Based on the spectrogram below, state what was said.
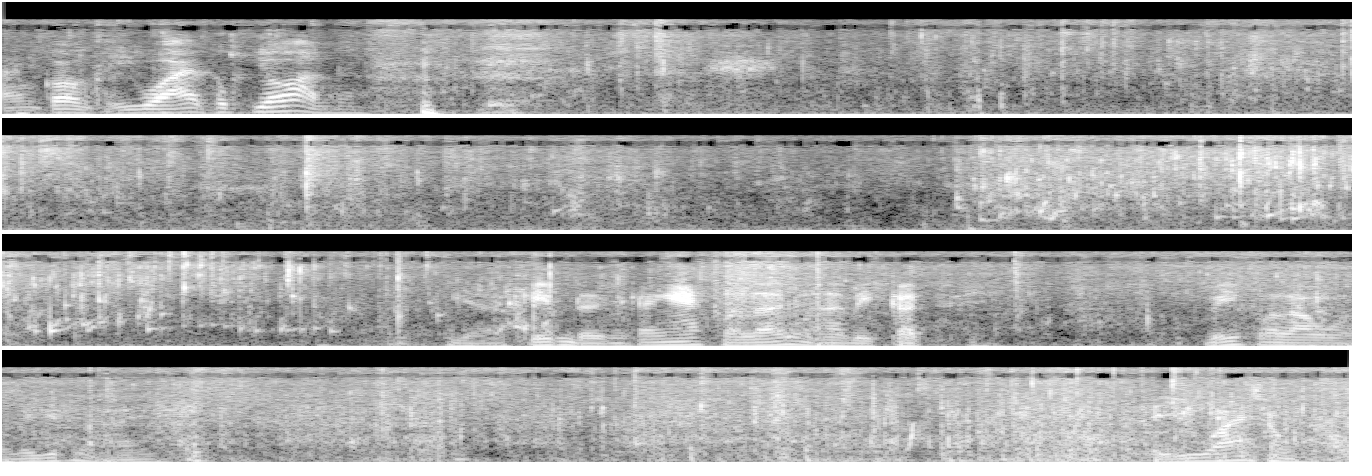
à, có con thị quái thúc gió anh giờ kiếm được cái ngát quá lớn là hơi bị cực biết bao lâu rồi mới dính lại. Thị quái sông hậu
